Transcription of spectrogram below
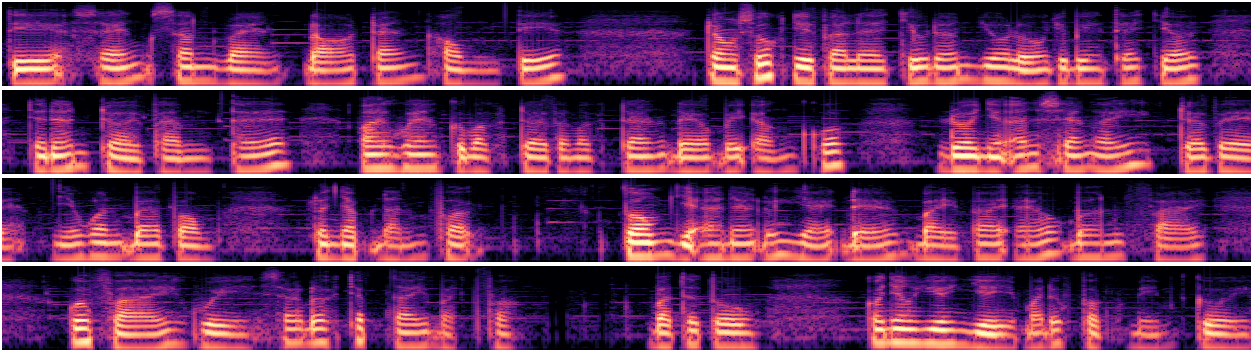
tia sáng xanh vàng, đỏ trắng, hồng tía, trong suốt như pha lê chiếu đến vô lượng cho biên thế giới, cho đến trời phạm thế, oai quan của mặt trời và mặt trăng đều bị ẩn khuất, rồi những ánh sáng ấy trở về, nhiễu quanh ba vòng, rồi nhập đảnh Phật. Tôn giả A Nan đứng dậy để bày vai áo bên phải, quay phải quỳ sát đất chắp tay bạch Phật. Bạch Thế Tôn, có nhân duyên gì mà Đức Phật mỉm cười?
